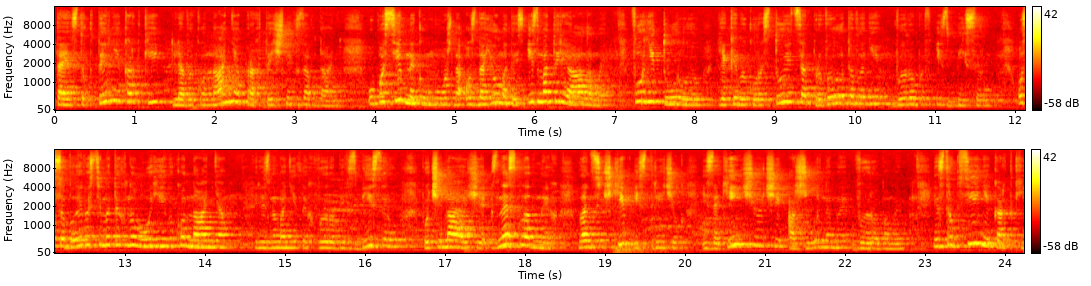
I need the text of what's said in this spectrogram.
та інструктивні картки для виконання практичних завдань. У посібнику можна ознайомитись із матеріалами, фурнітурою, які використовуються при виготовленні виробів із бісеру, особливостями технології виконання різноманітних виробів з бісеру, починаючи з нескладних ланцюжків і стрічок і закінчуючи ажурними виробами. Інструкційні картки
